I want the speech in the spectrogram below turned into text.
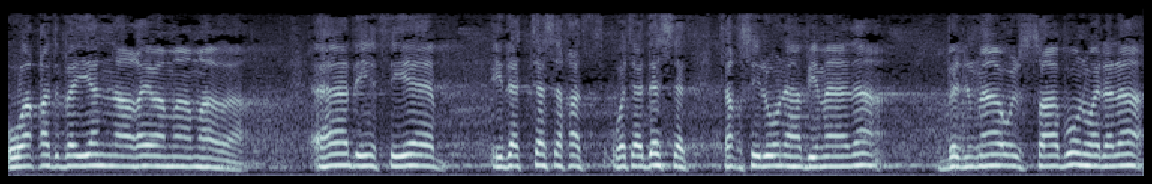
وقد بينا غير ما مر. هذه الثياب إذا اتسخت وتدست تغسلونها بماذا؟ بالماء والصابون ولا لا؟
